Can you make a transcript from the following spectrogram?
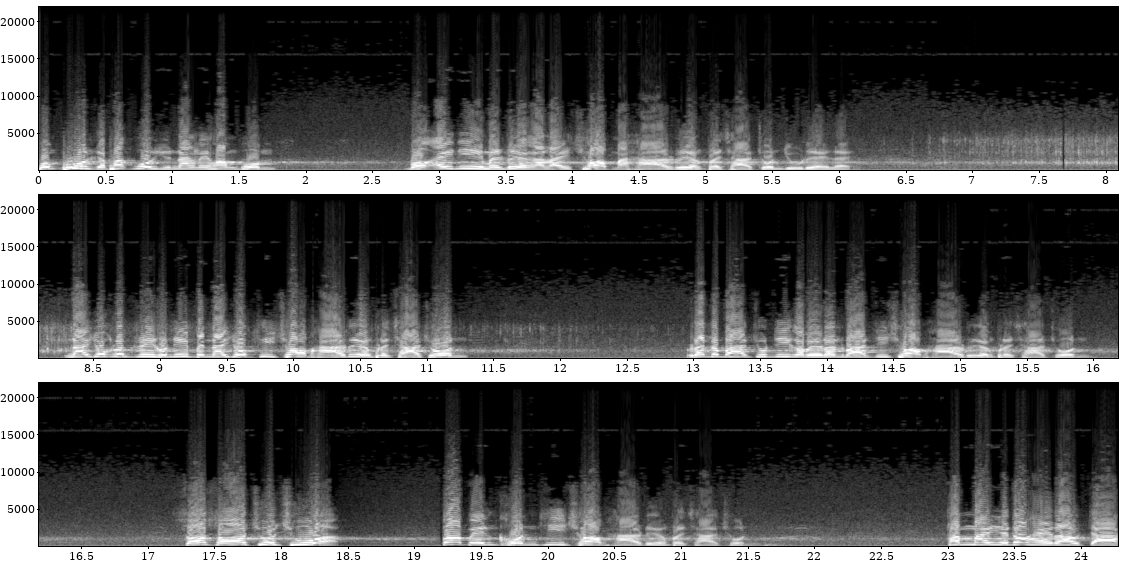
ผมพูดกับพักพวกอยู่นั่งในห้องผม บอกไอ้นี่มันเรื่องอะไรชอบมาหาเรื่องประชาชนอยู่เรื่อยเลย นายกรัฐมนตรีคนนี้เป็นนายกที่ชอบหาเรื่องประชาชน รัฐบาลชุดนี้ก็เป็นรัฐบาลที่ชอบหาเรื่องประชาชน สสชั่วชั่วก็เป็นคนที่ชอบหาเรื่องประชาชนทำไมจะต้องให้เราจาก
